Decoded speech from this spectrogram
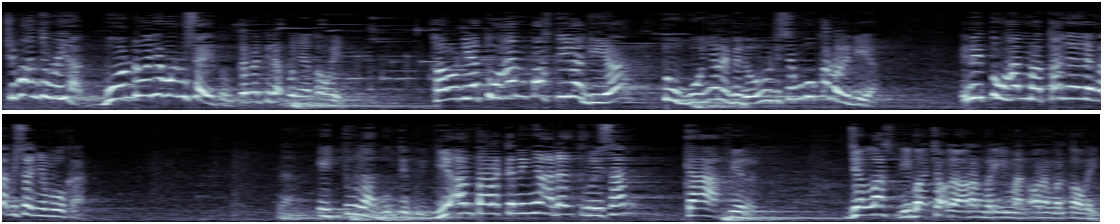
Coba antum lihat, bodohnya manusia itu karena tidak punya tauhid. Kalau dia Tuhan, pastilah dia tubuhnya lebih dahulu disembuhkan oleh dia. Ini Tuhan matanya dia nggak bisa menyembuhkan. Nah, itulah bukti-bukti. Di antara keningnya ada tulisan kafir. Jelas dibaca oleh orang beriman, orang bertauhid.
